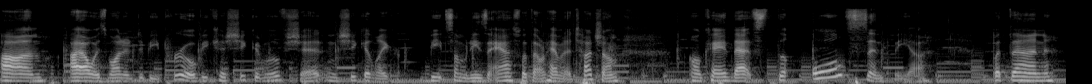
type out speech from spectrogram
Um, I always wanted to be Prue because she could move shit and she could like beat somebody's ass without having to touch them. Okay, that's the old Cynthia. But then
